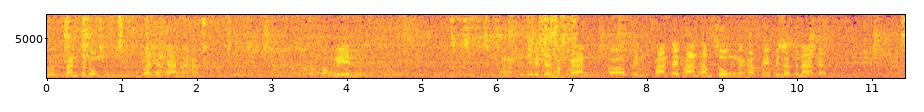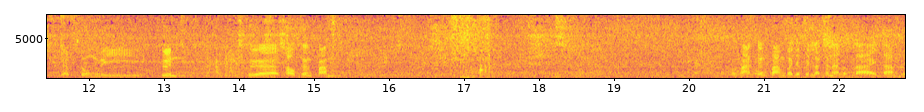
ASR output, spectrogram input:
รื่องปั้นขนมไหว้พระจันนะครับ กับสองเลนอ่าตัวนี้ก็จะทำการอ่าเป็นผ่านสายพานทำทรงนะครับ ให้เป็นลักษณะแบบแบบทรงรีขึ้นนะครับ เพื่อเข้าเครื่องปั๊มพอผ่านเครื่องปั๊มก็จะเป็นลักษณะแบบลายตามโม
